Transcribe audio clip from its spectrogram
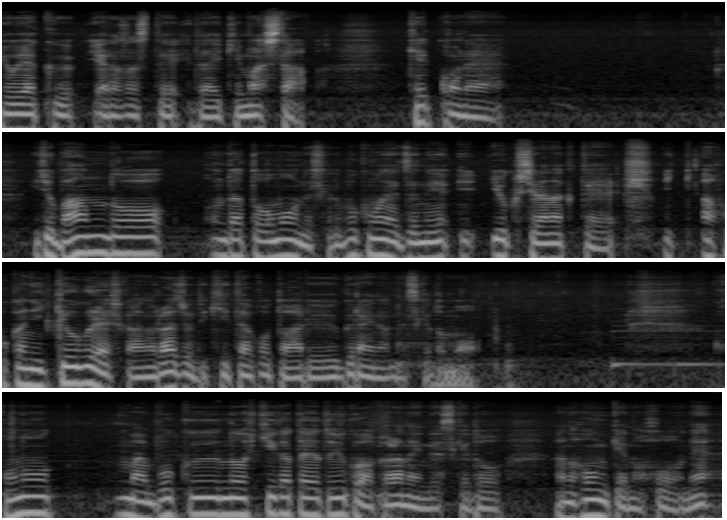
ようやくやらさせていただきました。結構ね一応バンドだと思うんですけど僕もね全然よく知らなくてあ他に1曲ぐらいしかあのラジオで聞いたことあるぐらいなんですけどもこの、まあ、僕の弾き語りだとよくわからないんですけどあの本家の方をね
